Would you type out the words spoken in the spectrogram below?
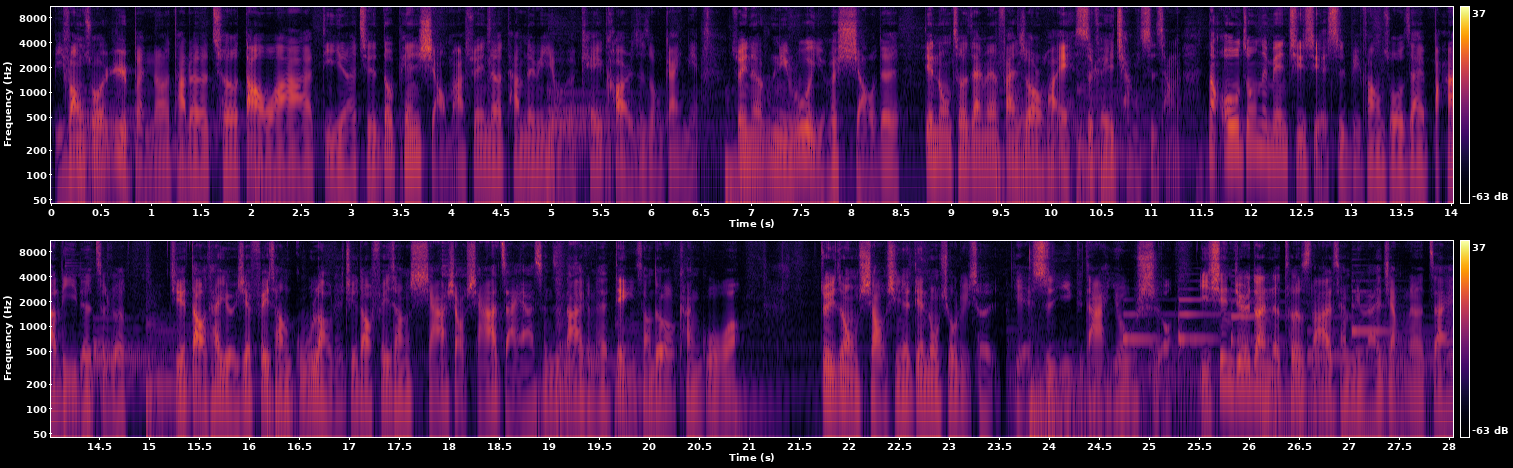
比方说日本呢，它的车道啊地啊其实都偏小嘛，所以呢，他们那边有个 K car 这种概念，所以呢，你如果有个小的。电动车在那边贩售的话，哎，是可以抢市场的。那欧洲那边其实也是，比方说在巴黎的这个街道，它有一些非常古老的街道，非常狭小狭窄啊，甚至大家可能在电影上都有看过哦。对这种小型的电动修旅车也是一个大优势哦。以现阶段的特斯拉的产品来讲呢，在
